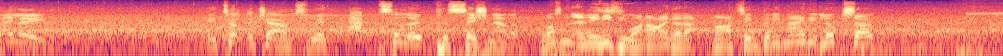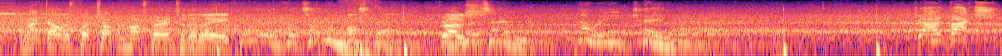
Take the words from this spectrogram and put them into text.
They lead. He took the chance with absolute precision, Alan. Wasn't an easy one either, that Martin, but he made it look so. And that goal has put Tottenham Hotspur into the lead. For Tottenham Hotspur. Gross. Number 10, Harry Kane. Jahanbakhsh.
